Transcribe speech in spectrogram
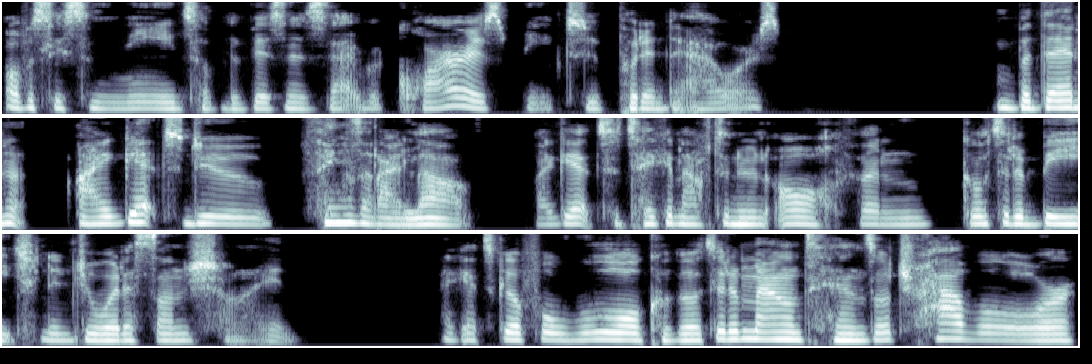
obviously some needs of the business that requires me to put in the hours. But then I get to do things that I love. I get to take an afternoon off and go to the beach and enjoy the sunshine. I get to go for a walk or go to the mountains or travel or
